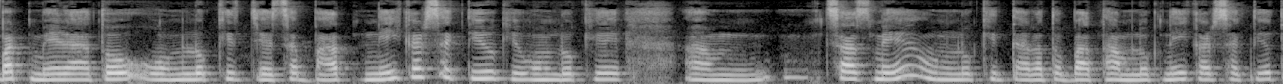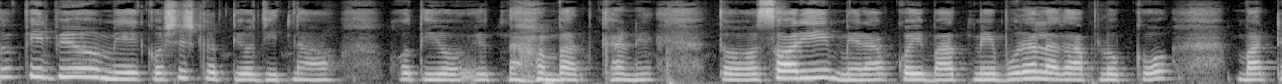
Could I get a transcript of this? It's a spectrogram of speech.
बट मेरा तो उन लोग के जैसा बात नहीं कर सकती हूँ कि उन लोग के सास में उन लोग की तरह तो बात हम लोग नहीं कर सकती हो। तो फिर भी मैं कोशिश करती हूँ जितना होती हो इतना बात करने। तो सॉरी मेरा कोई बात में बुरा लगा आप लोग को बट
